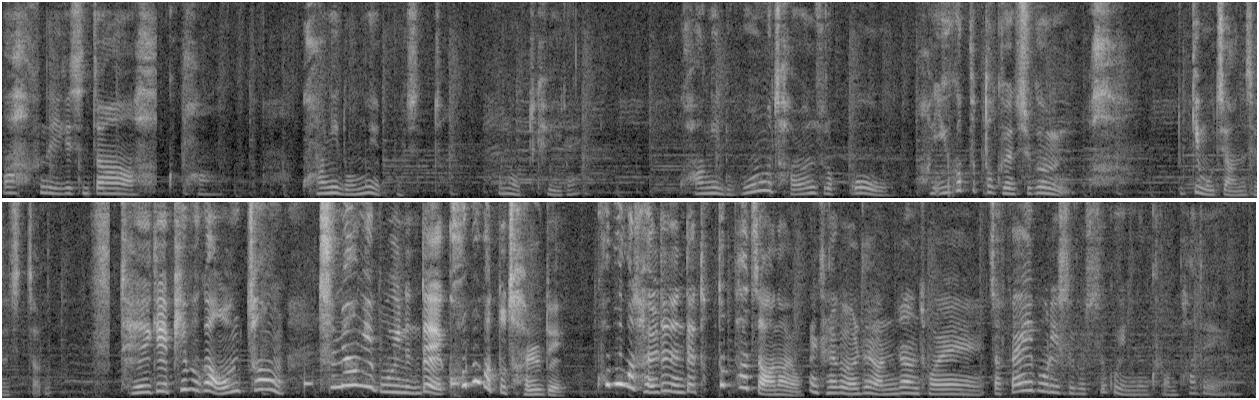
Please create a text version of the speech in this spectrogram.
아 근데 이게 진짜 아, 봐. 광이 너무 예뻐 진짜. 아니 어떻게 이래? 광이 너무 자연스럽고 아, 이것부터 그냥 지금 아, 느낌 오지 않으세요 진짜로? 되게 피부가 엄청 투명해 보이는데 커버가 또 잘 돼. 커버가 잘 되는데 텁텁하지 않아요. 제가 요즘 완전 저의 진짜 페이보릿으로 쓰고 있는 그런 파데예요.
